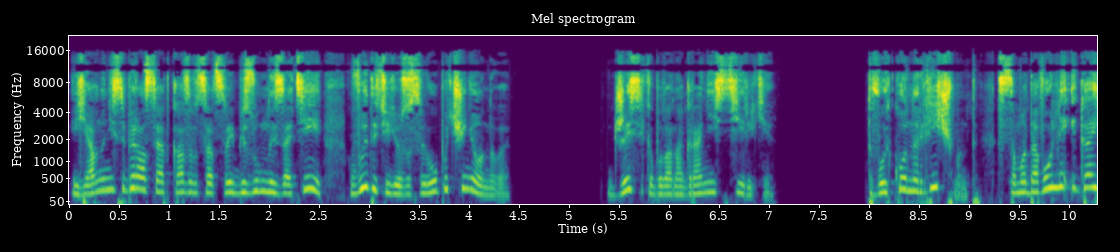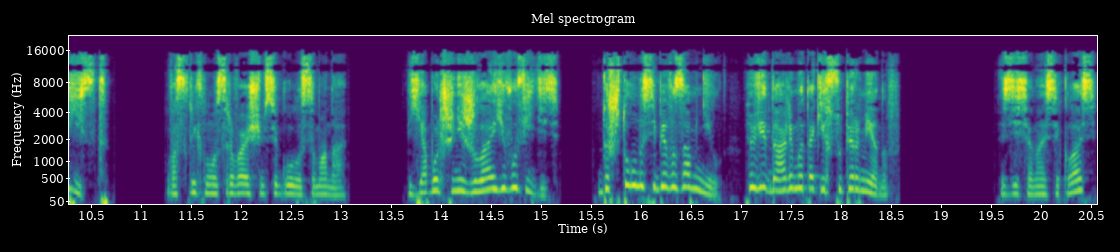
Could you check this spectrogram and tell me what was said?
и явно не собирался отказываться от своей безумной затеи выдать ее за своего подчиненного. Джессика была на грани истерики. — Твой Конор Ричмонд — самодовольный эгоист! — воскликнула срывающимся голосом она. — Я больше не желаю его видеть. Да что он о себе возомнил? Видали мы таких суперменов! Здесь она осеклась,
